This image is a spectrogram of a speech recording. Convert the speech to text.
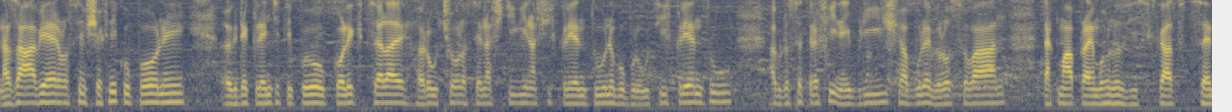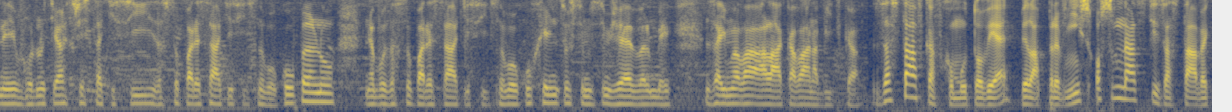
na závěr vlastně všechny kupony, kde klienti typují, kolik celé roučo vlastně naštíví našich klientů nebo budoucích klientů a kdo se trefí nejblíž a bude vylosován, tak má právě možnost získat ceny v hodnotě až 300 tisíc, za 150 tisíc novou koupelnu nebo za 150 tisíc novou kuchyň, což si myslím, že je velmi zajímavá a lákavá nabídka. Zastávka v Chomutově byla první z 18 zastávek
